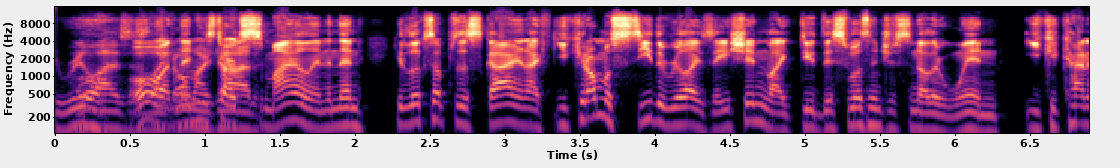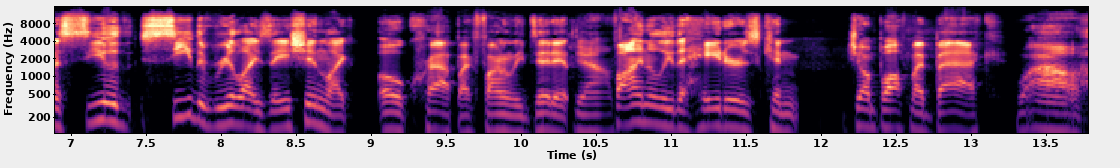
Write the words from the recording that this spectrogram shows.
He realizes, oh, oh like, and oh then oh he starts God. smiling, and then he looks up to the sky, and I you could almost see the realization, like, dude, this wasn't just another win. You could kind of see see the realization, like, oh crap, I finally did it. Yeah. finally the haters can jump off my back. Wow.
